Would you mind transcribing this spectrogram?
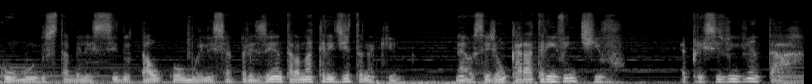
com o mundo estabelecido tal como ele se apresenta, ela não acredita naquilo. Né? Ou seja, é um caráter inventivo. É preciso inventar.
